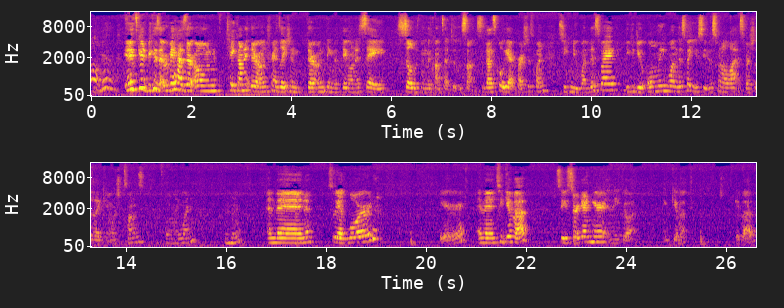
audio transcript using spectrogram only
oh. Yeah, and it's good because everybody has their own take on it, their own translation, their own thing that they want to say, still within the concept of the song. So that's cool. Yeah, precious one. So you can do one this way. You can do only one this way. You see this one a lot, especially like in worship songs. Only one. Mm-hmm. And then so we have Lord here, and then to give up. So you start down here and then you go up and give up. Give up.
